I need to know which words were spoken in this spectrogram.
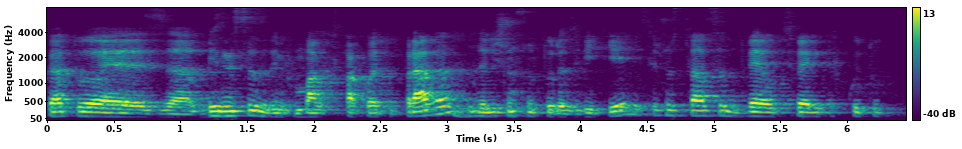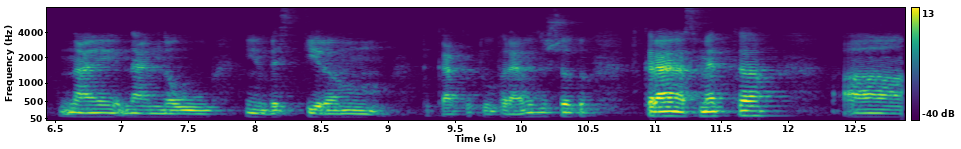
която е за бизнеса, за да ми помага в това, което правя, за личностното развитие. И всъщност това са две от сферите, в които най- най-много инвестирам така като време, защото в крайна сметка а,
